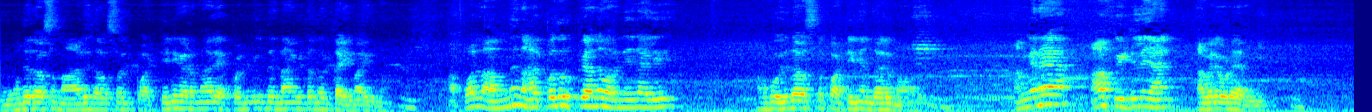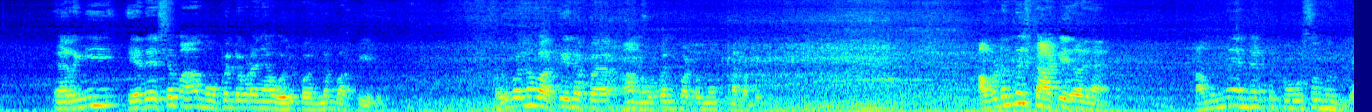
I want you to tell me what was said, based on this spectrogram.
മൂന്ന് ദിവസം നാല് ദിവസം ഒരു പട്ടിണി കിടന്നാൽ എപ്പോഴെങ്കിലും തിന്നാൻ കിട്ടുന്ന ഒരു ടൈമായിരുന്നു അപ്പോൾ അന്ന് നാൽപ്പത് റുപ്യ എന്ന് പറഞ്ഞു കഴിഞ്ഞാൽ നമുക്ക് ഒരു ദിവസത്തെ പട്ടിണി എന്തായാലും മാറും. അങ്ങനെ ആ ഫീൽഡിൽ ഞാൻ അവരോട് ഇറങ്ങി. ഇറങ്ങി ഏകദേശം ആ മൂപ്പന്റെ കൂടെ ഞാൻ ഒരു കൊല്ലം വർക്ക് ചെയ്തു. ഒരു കൊല്ലം വർക്ക് ചെയ്തപ്പോൾ ആ മൂപ്പൻ പെട്ടെന്ന് മരണപ്പെട്ടു അവിടുന്ന് സ്റ്റാർട്ട് ചെയ്തത് ഞാൻ. അന്ന് എന്റെ അടുത്ത് കോഴ്സൊന്നുമില്ല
